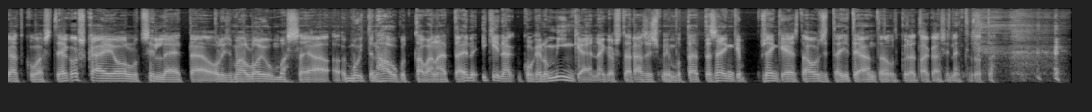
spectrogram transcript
jatkuvasti. Ja koska ei ollut silleen, että olisin vaan lojumassa ja muiden haukuttavana. Että en ikinä kokenut minkäännäköistä rasismia, mutta että senkin, senkin edestä on sitten itse antanut kyllä takaisin. Että tota,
